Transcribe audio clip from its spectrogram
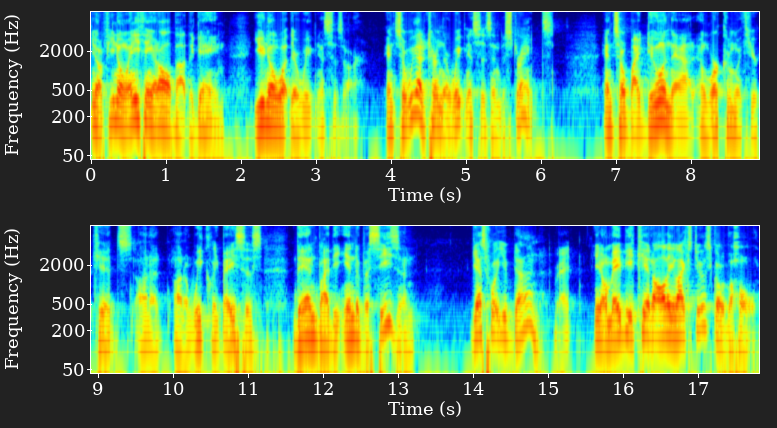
You know, if you know anything at all about the game, you know what their weaknesses are. And so we got to turn their weaknesses into strengths. And so by doing that and working with your kids on a on a weekly basis, then by the end of a season, guess what you've done? Right. You know, maybe a kid all he likes to do is go to the hole.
